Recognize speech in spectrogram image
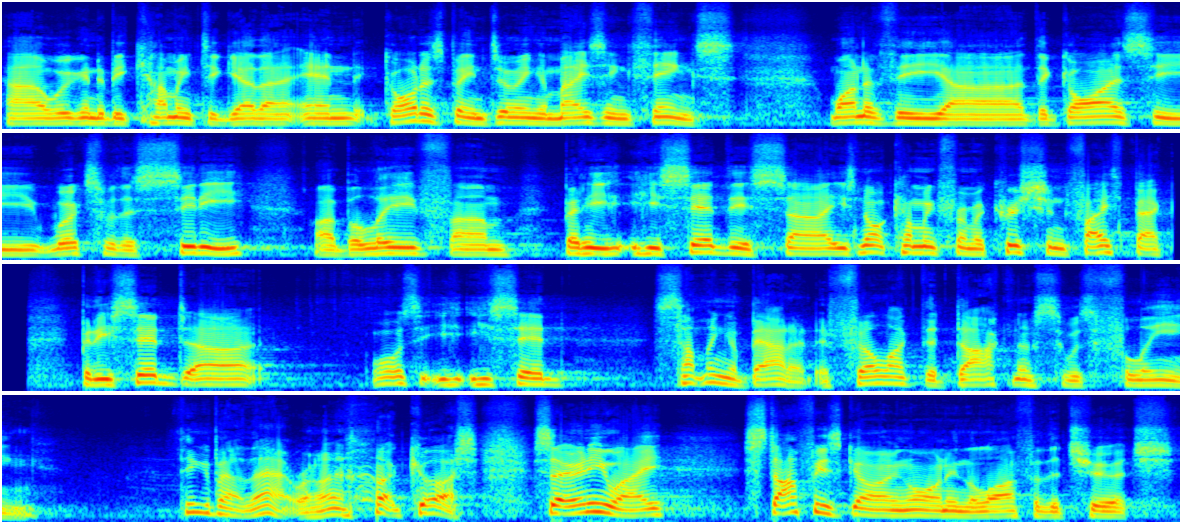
uh, we're going to be coming together, and God has been doing amazing things. One of the, uh, the guys, he works for the city, I believe, um, but he, he said this. Uh, he's not coming from a Christian faith background, but he said, uh, what was it? He said something about it. It felt like the darkness was fleeing. Think about that, right? gosh. So, anyway, stuff is going on in the life of the church,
